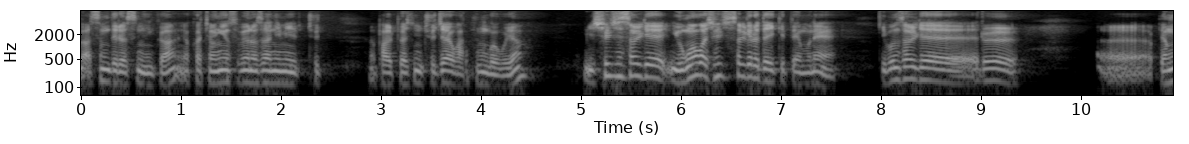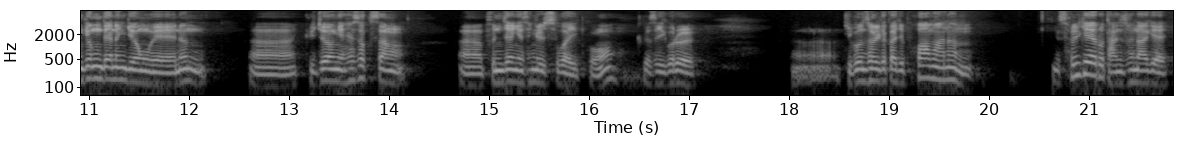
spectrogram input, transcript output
말씀드렸으니까 아까 정영수 변호사님이 주- 발표하신 주제와 같은 거고요. 이 실시 설계 용어가 실시 설계로 되어 있기 때문에 기본 설계를 어, 변경되는 경우에는 어, 규정의 해석상 어, 분쟁이 생길 수가 있고 그래서 이거를 어, 기본 설계까지 포함하는 설계로 단순하게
